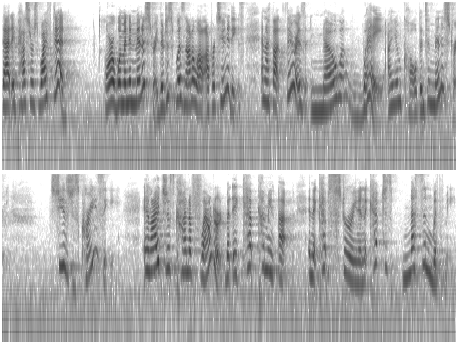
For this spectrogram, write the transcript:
that a pastor's wife did, or a woman in ministry. There just was not a lot of opportunities. And I thought, there is no way I am called into ministry. She is just crazy. And I just kind of floundered, but it kept coming up and it kept stirring and it kept just messing with me.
